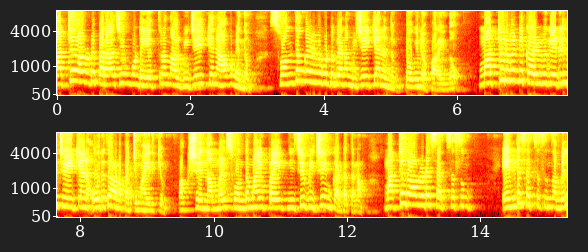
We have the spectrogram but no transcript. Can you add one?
മറ്റൊരാളുടെ പരാജയം കൊണ്ട് എത്ര നാൾ വിജയിക്കാനാകുമെന്നും സ്വന്തം കഴിവ് കൊണ്ട് വേണം വിജയിക്കാനെന്നും ടൊവിനോ പറയുന്നു. മറ്റൊരുവന്റെ കഴിവുകേടിൽ ജയിക്കാൻ ഒരു തവണ പറ്റുമായിരിക്കും. പക്ഷേ നമ്മൾ സ്വന്തമായി പ്രയത്നിച്ച് വിജയം കണ്ടെത്തണം. മറ്റൊരാളുടെ സക്സസും എന്റെ സക്സസും തമ്മിൽ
